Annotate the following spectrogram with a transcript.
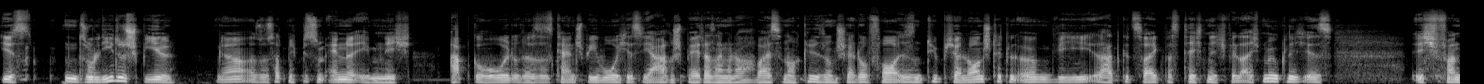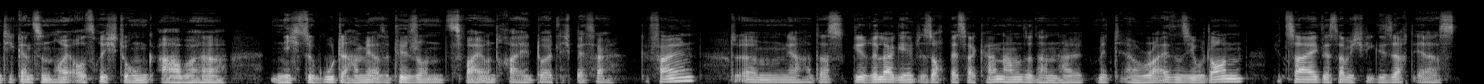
Ist ein solides Spiel. Ja, also es hat mich bis zum Ende eben nicht abgeholt oder es ist kein Spiel, wo ich es Jahre später sagen würde, ach, weißt du noch, Killzone Shadow 4 ist ein typischer Launch-Titel irgendwie, hat gezeigt, was technisch vielleicht möglich ist. Ich fand die ganze Neuausrichtung aber nicht so gut. Da haben mir also Killzone 2 und 3 deutlich besser gefallen. Und, ähm, ja, dass Guerilla Games es auch besser kann, haben sie dann halt mit Horizon Zero Dawn gezeigt. Das habe ich, wie gesagt, erst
